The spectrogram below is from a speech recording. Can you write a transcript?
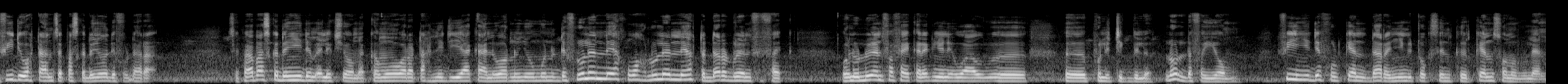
fii di waxtaan c'est parce que dañoo deful dara. c'est pas parce que dañuy dem élection nag moo war a tax nit yi war nañoo mën a def lu leen neex wax lu leen neex te dara du leen fi fekk. Wala lu leen fa fekk rek ñu ne waaw politique bi la loolu dafa yomb fii ñi deful kenn dara ñi ngi toog seen kër kenn sonalu leen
